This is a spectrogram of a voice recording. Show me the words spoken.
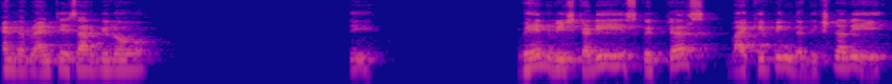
and the branches are below. See, when we study scriptures by keeping the dictionary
